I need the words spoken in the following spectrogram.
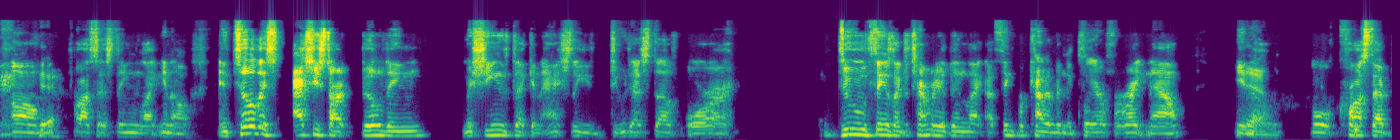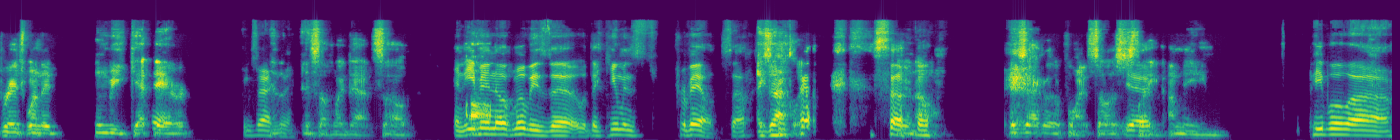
um yeah. process thing like you know until they actually start building machines that can actually do that stuff or do things like the terminator then like i think we're kind of in the clear for right now you know we'll cross that bridge when it when we get there exactly and, and stuff like that so and even in those movies, the the humans prevailed. So exactly. so you know, exactly the point. So it's just yeah. like, I mean, people uh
